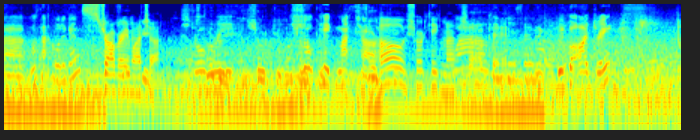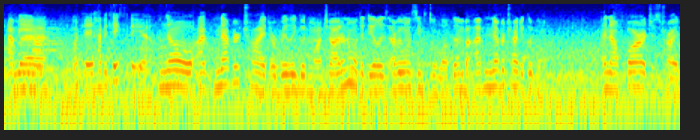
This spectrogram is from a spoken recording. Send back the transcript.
uh, what's that called again? Strawberry matcha strawberry, strawberry shortcake, shortcake matcha. Shortcake. Oh, shortcake matcha. Wow, okay. Thank you so much. We've got our drinks. I mean, okay, have you tasted it yet? No, I've never tried a really good matcha. I don't know what the deal is. Everyone seems to love them, but I've never tried a good one. And now Farah just tried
